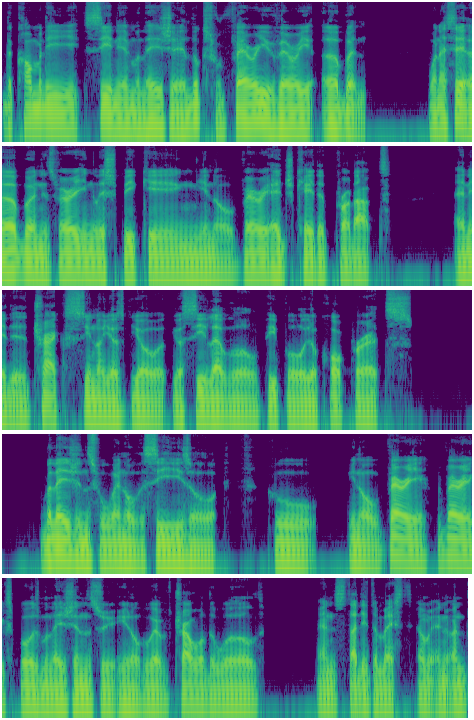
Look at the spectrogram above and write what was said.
the comedy scene in Malaysia, it looks very, very urban. When I say urban, it's very English speaking, you know, very educated product, and it attracts, you know, your your your C level people, your corporates, Malaysians who went overseas or who, you know, very very exposed Malaysians, who, you know, who have traveled the world and studied domestic, I mean, and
